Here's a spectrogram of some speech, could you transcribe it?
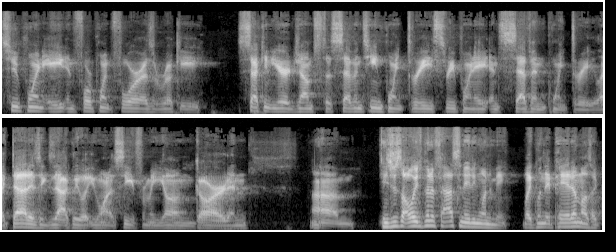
2.8, and 4.4 as a rookie second year jumps to 17.3, 3.8, and 7.3. Like that is exactly what you want to see from a young guard. And um, he's just always been a fascinating one to me. Like when they paid him, I was like,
